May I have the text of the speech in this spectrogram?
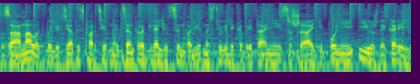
За аналог были взяты спортивные центры для лиц с инвалидностью Великобритании, США, Японии и Южной Кореи.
